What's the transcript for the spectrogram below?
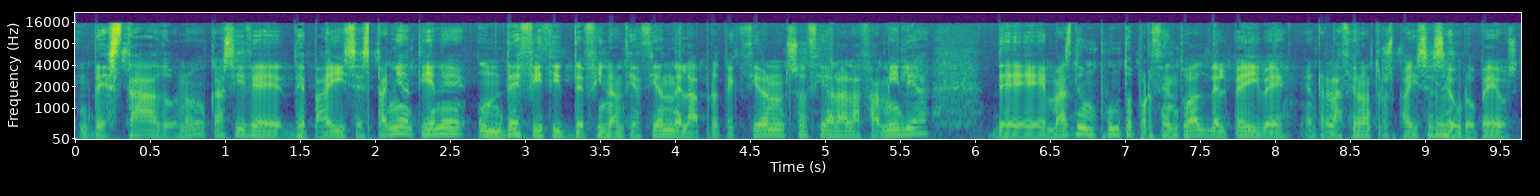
de Estado, ¿no? casi de, país. España tiene un déficit de financiación de la protección social a la familia de más de un punto porcentual del PIB en relación a otros países mm. europeos.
